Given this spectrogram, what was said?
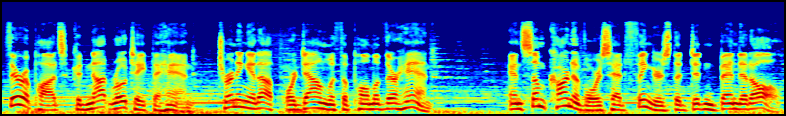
Theropods could not rotate the hand, turning it up or down with the palm of their hand. And some carnivores had fingers that didn't bend at all.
